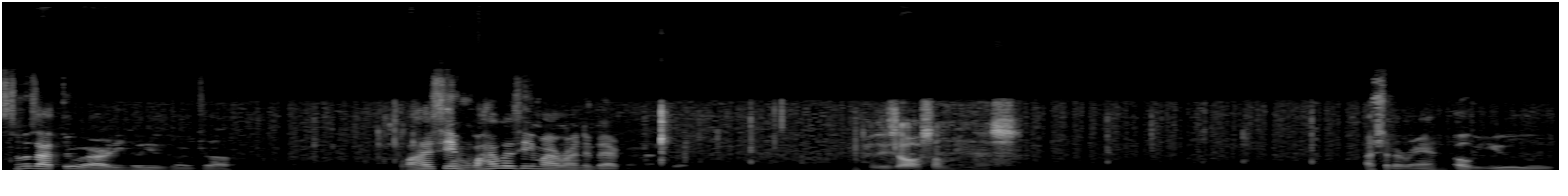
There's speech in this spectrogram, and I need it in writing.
As soon as I threw it, I already knew he was gonna drop it. Why is he? Why was he my running back on that? Because he's awesome in this. I should have ran. Oh, you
